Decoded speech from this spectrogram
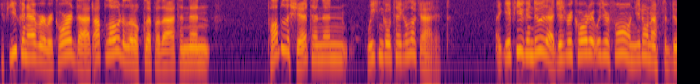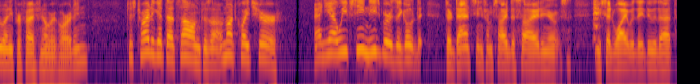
If you can ever record that, upload a little clip of that and then publish it and then we can go take a look at it. Like if you can do that, just record it with your phone. You don't have to do any professional recording. Just try to get that sound because I'm not quite sure. And yeah, we've seen these birds. They go, they're dancing from side to side, and you you said why would they do that?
